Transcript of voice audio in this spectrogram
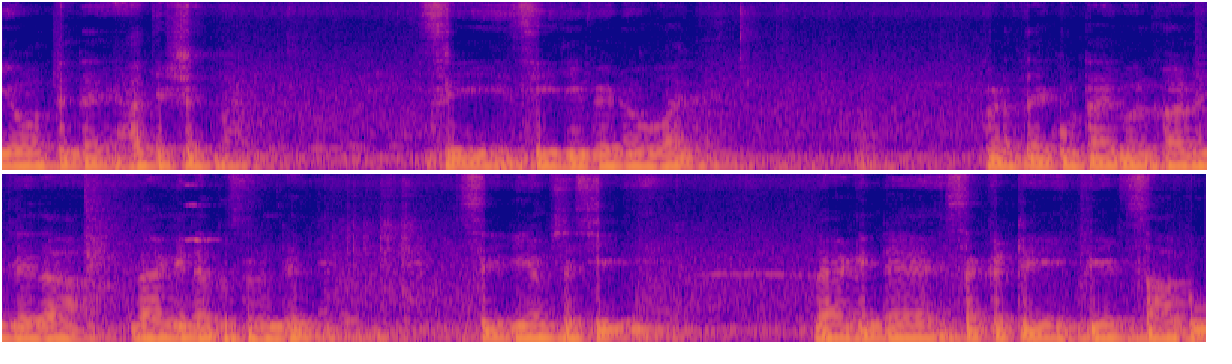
യോഗത്തിന്റെ അധ്യക്ഷൻ ശ്രീ സി ജി വേണുഗോപാൽ ഇവിടുത്തെ കൂട്ടായ്മ ഉദ്ഘാടനം ചെയ്ത ബാങ്കിന്റെ president Shri V M Sasi ബാങ്കിന്റെ സെക്രട്ടറി പി എച്ച് സാബു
